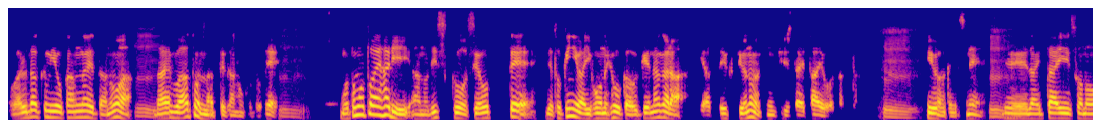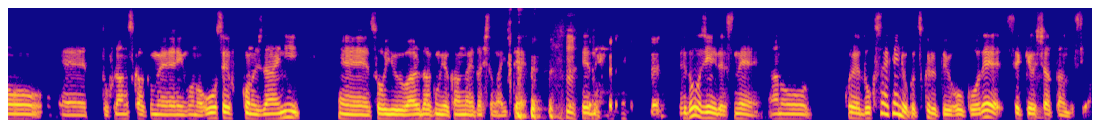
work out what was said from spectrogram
悪巧みを考えたのは、うん。だいぶ後になってからのことで、うん。もともとはやはり、あの、リスクを背負って、で、時には違法の評価を受けながらやっていくというのが緊急事態対応だった。うん。というわけですね。うん。で、大体、その、えーっと、フランス革命後の王政復興の時代に、えーそういう悪巧みを考えた人がいて、でね、で同時にですね、あの、これ、独裁権力を作るという方向で設計をしちゃったんですよ。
